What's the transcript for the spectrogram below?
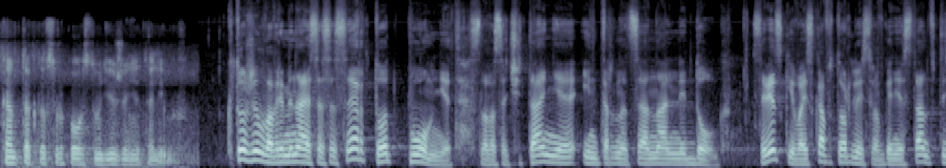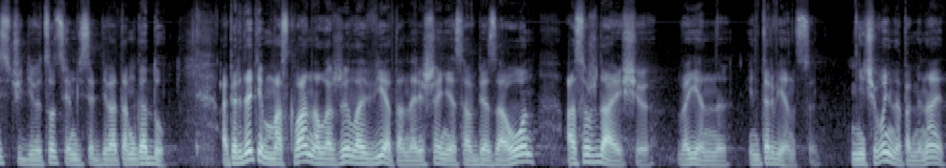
контактов с руководством движения талибов. Кто жил во времена СССР, тот помнит словосочетание «интернациональный долг». Советские войска вторглись в Афганистан в 1979 году. А перед этим Москва наложила вето на решение Совбеза ООН, осуждающую военную интервенцию. Ничего не напоминает?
